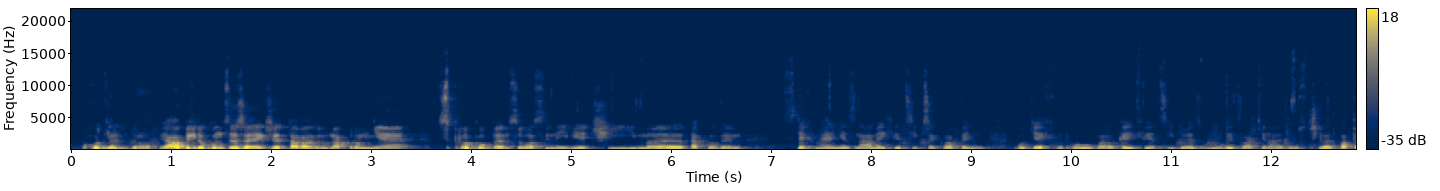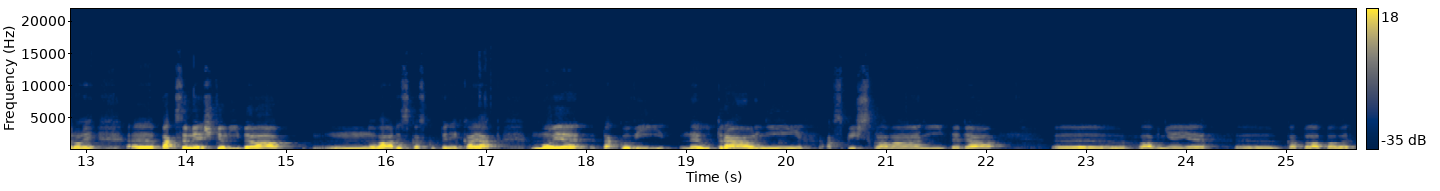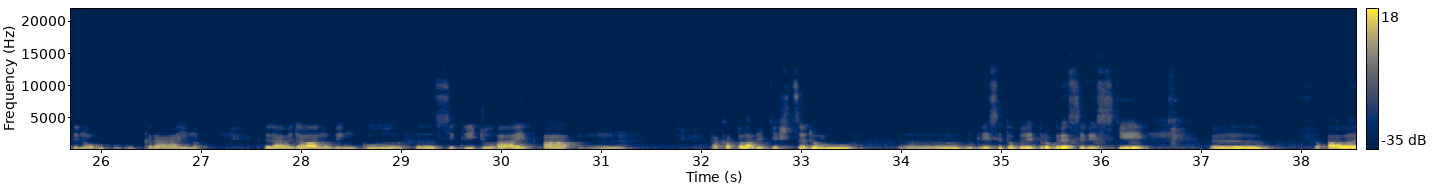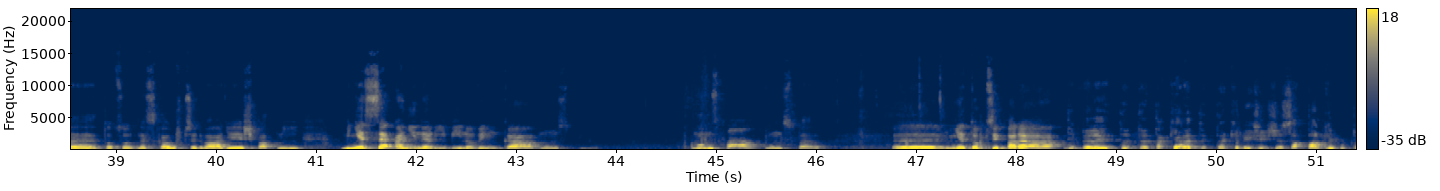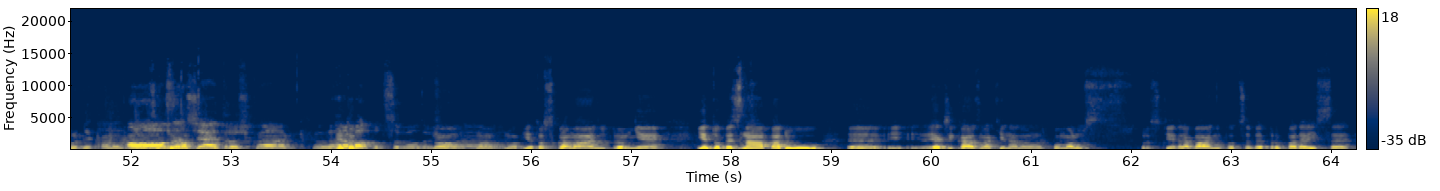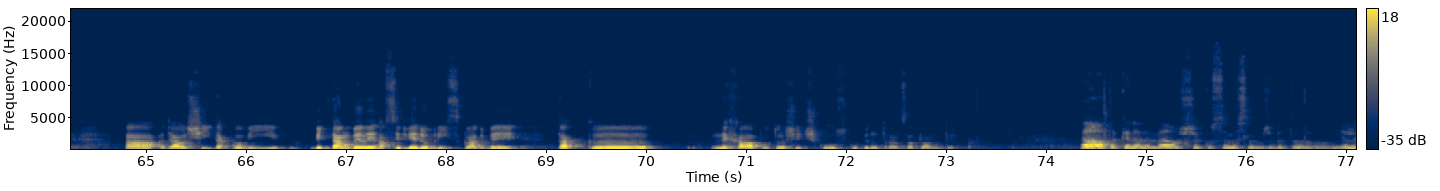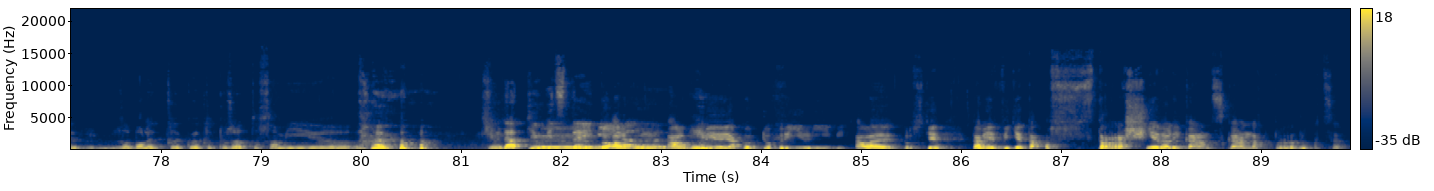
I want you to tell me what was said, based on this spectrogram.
hodně líbilo. Já bych dokonce řekl, že ta Vadruna pro mě s Prokopem jsou asi největším e, takovým z těch méně známých věcí překvapení. O těch dvou velkých věcí bude mluvit Zlatina, nebudu střílet patrony. Pak se mi ještě líbila mm, nová deska skupiny Kajak. Moje takový neutrální a spíš zklamání teda Eh, hlavně je eh, kapela Povertino Crime, která vydala novinku eh, Secret to Hide a mm, ta kapela jde těžce dolů. Kdysi to byli progresivisti, ale to, co dneska už předvádí, je špatný. Mně se ani nelíbí novinka Moonspell. Moonspell. Moonspell. Eh, mně to připadá... Ty byly to, to, taky, ale ty, taky bych řekl, že zapadly úplně. Ano. O, začne trošku jak hrabat to, pod sebou. Trošku, no, no, no, je to zklamání pro mě, je to bez nápadů, eh, jak říká Zlatina, no, pomalu prostě hrabání pod sebe, propadají se. A další takový, byť tam byly asi dvě dobré skladby, tak eh, nechápu trošičku skupinu Transatlantik. Já taky nevím, já už jako si myslím, že by to měli zabalit, jako je to pořád to samý, eh, čím dát tím víc eh, stejný. To album, album je jako dobrý, líbí, ale prostě tam je vidět ta strašně velikánská nadprodukce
